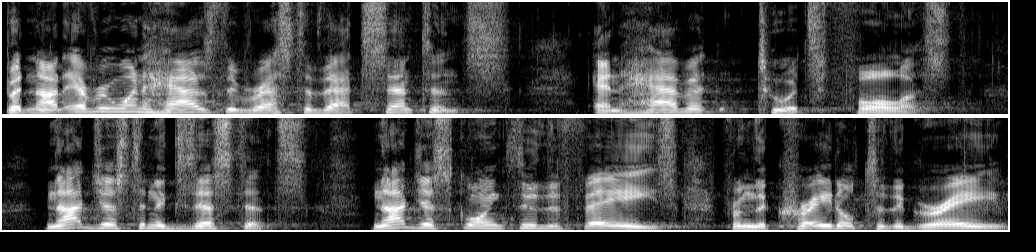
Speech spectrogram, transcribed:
but not everyone has the rest of that sentence and have it to its fullest. Not just an existence, not just going through the phase from the cradle to the grave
